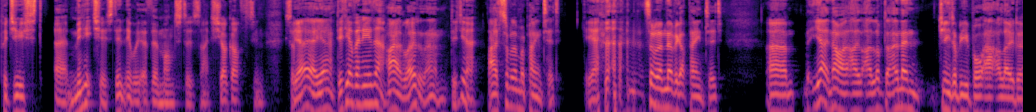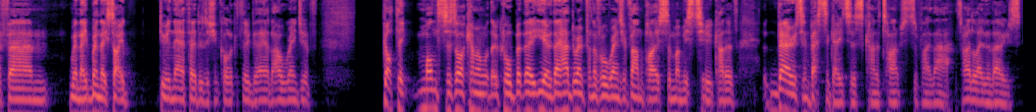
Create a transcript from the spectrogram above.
produced uh, miniatures, didn't they, of the monsters like Shoggoths and so. Yeah, yeah, yeah. Did you have any of them? I had a load of them. Did you? I had, some of them were painted. Yeah. Some of them never got painted. Um, but yeah, no, I, I loved it. And then GW brought out a load of, um, when they, when they started doing their third edition Call of Cthulhu, they had a whole range of gothic monsters, or I can't remember what they were called, but they, you know, they had, went from the full range of vampires to mummies to kind of various investigators kind of types, and stuff like that. So I had a load of those.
